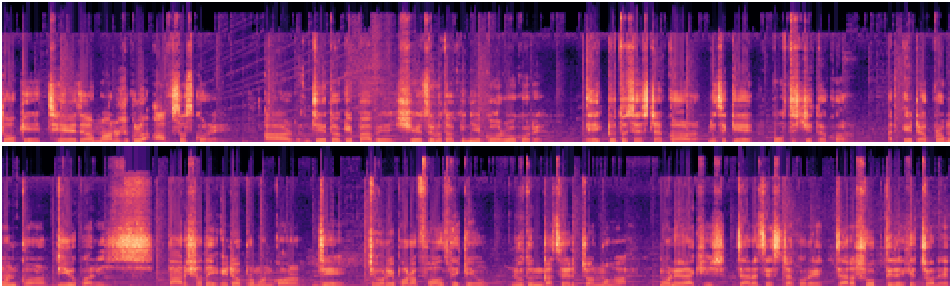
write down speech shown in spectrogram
তোকে ছেড়ে যাওয়া মানুষগুলো আফসোস করে। আর যে তোকে পাবে, সে যেন তোকে নিয়ে গর্ব করে। একটু তো চেষ্টা কর নিজেকে প্রতিষ্ঠিত কর। আর এটাও প্রমাণ কর, তুইও পারিস। তার সাথে এটাও প্রমাণ কর যে ঝরে পড়া ফল থেকেও নতুন গাছের জন্ম হয়। মনে রাখিস, যারা চেষ্টা করে, যারা শক্তি রেখে চলে,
